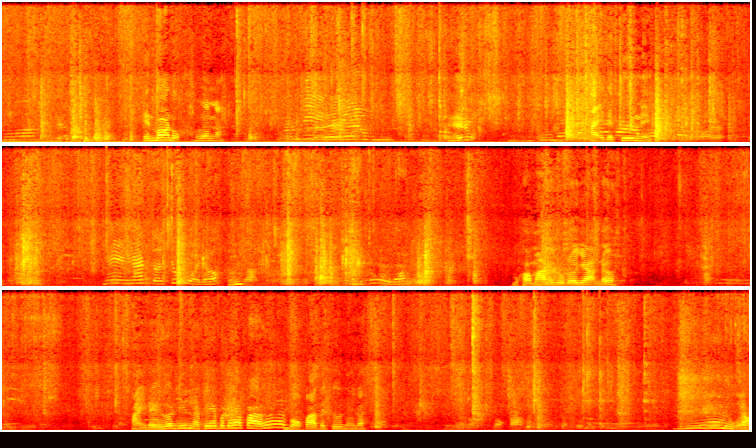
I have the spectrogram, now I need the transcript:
โอ้เห็นบ่ลูกเพื่อนน่ะเฮ้ยลูกให้แต่คืนนี่แม่น่าจะช่วยเด้อหึตู้เด้อ บ่เข้ามาเด้อลูกเด้อย่านเด้อให้ได้เฮือนดินน่ะเพบ่ได้ป้าเอ้ยบอกป้าแต่คืนนี่เลยเสา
